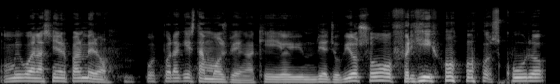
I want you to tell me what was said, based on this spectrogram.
Muy buenas, señor Palmero. Pues por aquí estamos bien. Aquí hoy un día lluvioso, frío, oscuro.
